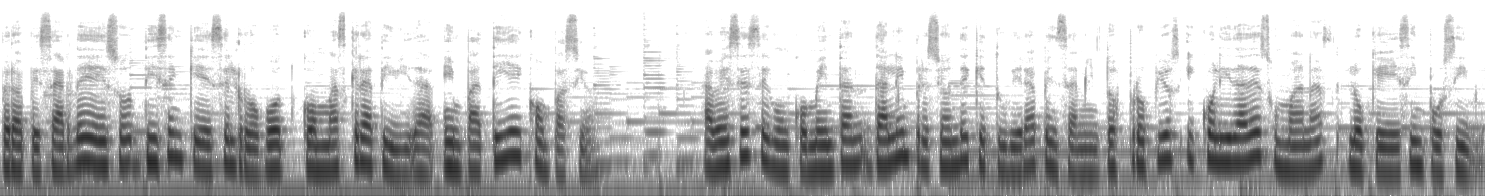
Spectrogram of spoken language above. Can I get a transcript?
pero a pesar de eso dicen que es el robot con más creatividad, empatía y compasión. A veces, según comentan, da la impresión de que tuviera pensamientos propios y cualidades humanas, lo que es imposible.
